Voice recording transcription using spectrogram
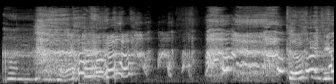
아, 그렇게 되요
